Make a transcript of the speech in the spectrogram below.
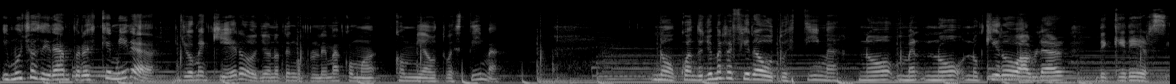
Y muchos dirán, pero es que mira, yo me quiero, yo no tengo problemas con, mi autoestima. No, cuando yo me refiero a autoestima, no, no, no quiero hablar de quererse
